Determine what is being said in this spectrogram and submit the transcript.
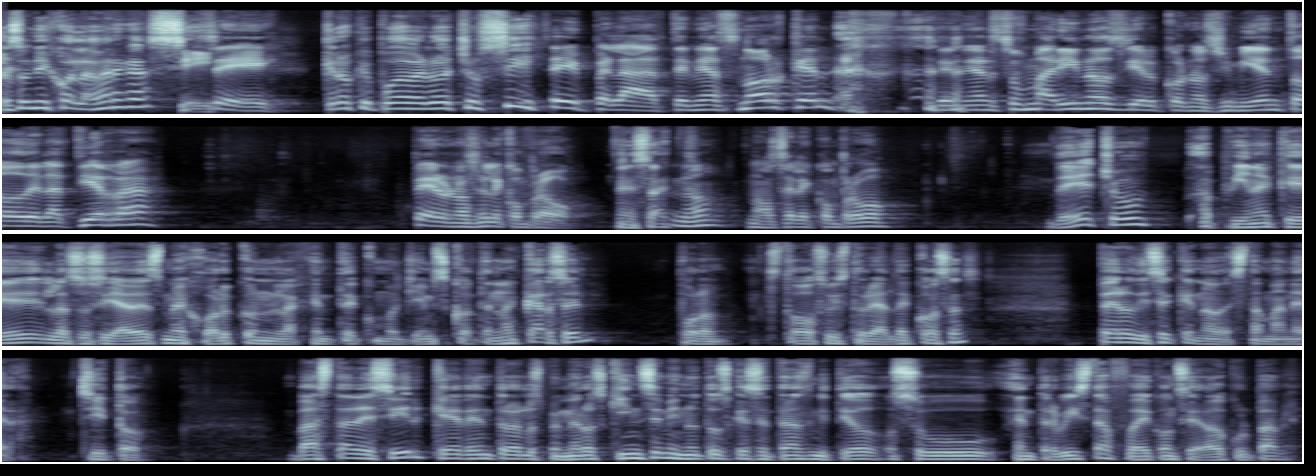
¿Es un hijo de la verga? Sí. Sí. Creo que puede haberlo hecho. Sí. Sí, pelada. Tenía snorkel, tenía submarinos y el conocimiento de la tierra, pero no se le comprobó. Exacto. No, no se le comprobó. De hecho, opina que la sociedad es mejor con la gente como James Scott en la cárcel por todo su historial de cosas, pero dice que no de esta manera. Cito. Basta decir que dentro de los primeros 15 minutos que se transmitió su entrevista fue considerado culpable.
